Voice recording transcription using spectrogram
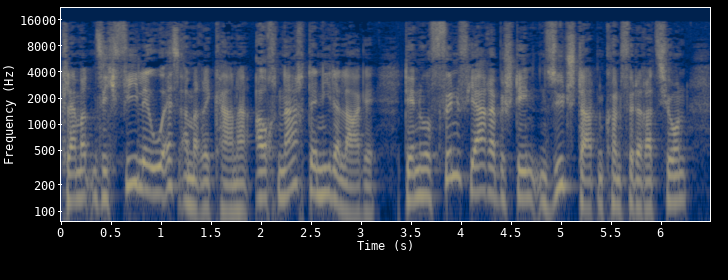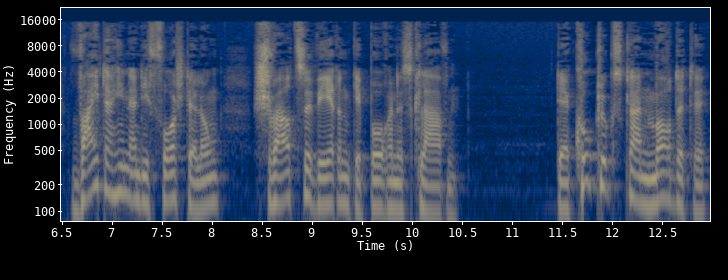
klammerten sich viele US-Amerikaner auch nach der Niederlage der nur fünf Jahre bestehenden Südstaatenkonföderation weiterhin an die Vorstellung, Schwarze wären geborene Sklaven. Der Ku Klux Klan mordete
